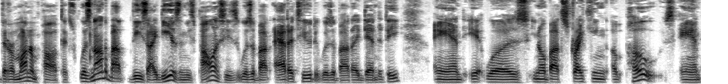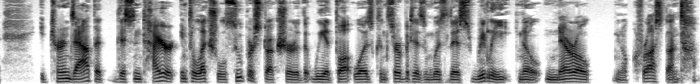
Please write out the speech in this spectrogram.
that our modern politics was not about these ideas and these policies. It was about attitude. It was about identity, and it was you know about striking a pose. And it turns out that this entire intellectual superstructure that we had thought was conservatism was this really you know narrow you know crust on top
